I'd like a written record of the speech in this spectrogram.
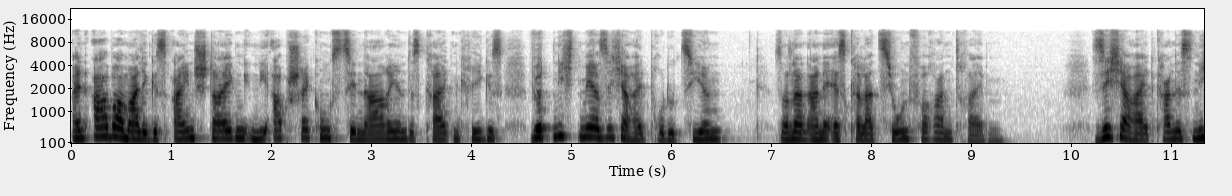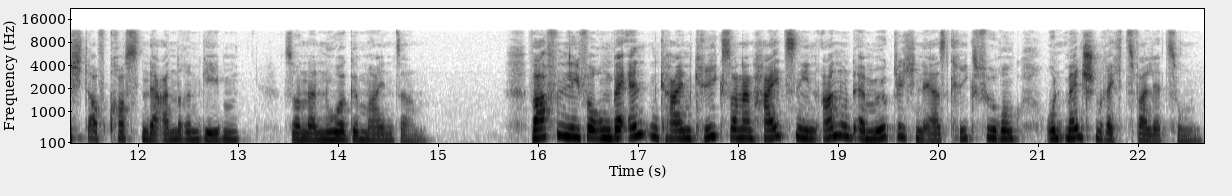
Ein abermaliges Einsteigen in die Abschreckungsszenarien des Kalten Krieges wird nicht mehr Sicherheit produzieren, sondern eine Eskalation vorantreiben. Sicherheit kann es nicht auf Kosten der anderen geben, sondern nur gemeinsam. Waffenlieferungen beenden keinen Krieg, sondern heizen ihn an und ermöglichen erst Kriegsführung und Menschenrechtsverletzungen.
